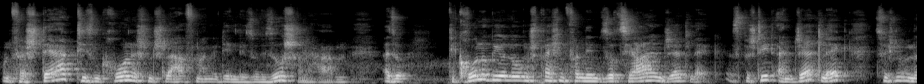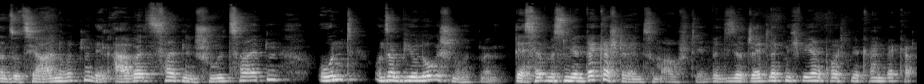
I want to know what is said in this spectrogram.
und verstärkt diesen chronischen Schlafmangel, den wir sowieso schon haben. Also die Chronobiologen sprechen von dem sozialen Jetlag. Es besteht ein Jetlag zwischen unseren sozialen Rhythmen, den Arbeitszeiten, den Schulzeiten und unseren biologischen Rhythmen. Deshalb müssen wir einen Wecker stellen zum Aufstehen. Wenn dieser Jetlag nicht wäre, bräuchten wir keinen Wecker.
